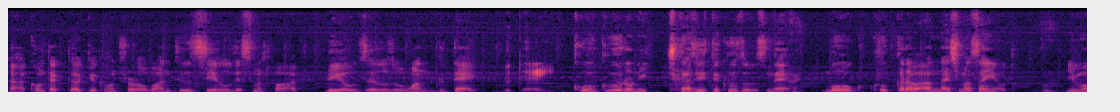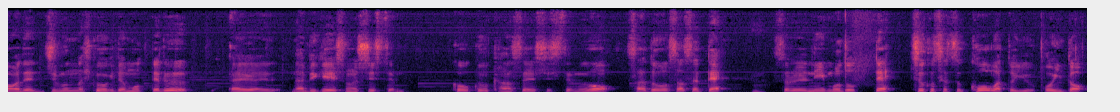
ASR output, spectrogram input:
uh, Contact Tokyo Control 120.5 Rio 001 Good day. Good day. 航空路に近づいてくるとですね、もうここからは案内しませんよと、うん。今まで自分の飛行機で持ってる、えーナビゲーションシステム航空管制システムを作動させて、うん。それに戻って直接講和というポイント、はい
